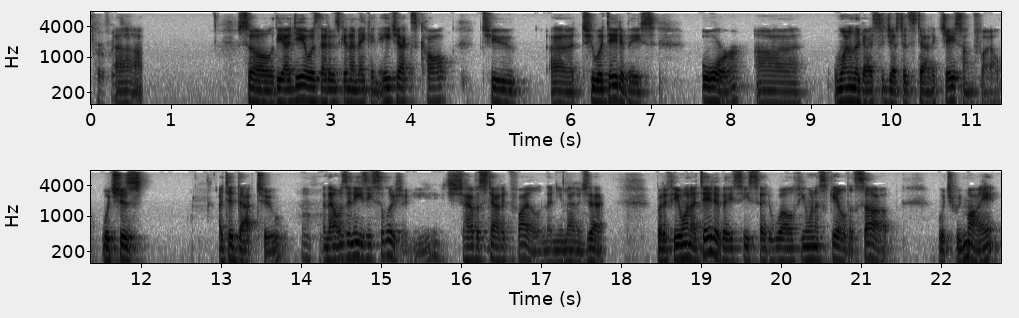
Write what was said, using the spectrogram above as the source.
Perfect. Uh, so the idea was that it was going to make an AJAX call to uh, to a database, or uh, one of the guys suggested static JSON file, which is I did that too, mm-hmm. and that was an easy solution. You just have a static file and then you manage that. But if you want a database, he said, well, if you want to scale this up, which we might,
